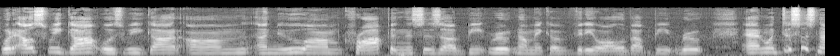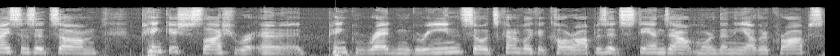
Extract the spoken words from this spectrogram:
what else we got was we got um, a new um, crop, and this is a beetroot, and I'll make a video all about beetroot. And what this is nice is it's um, pinkish slash uh, pink, red, and green. So it's kind of like a color opposite. Stands out more than the other crops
